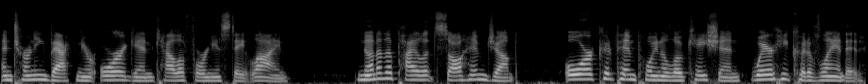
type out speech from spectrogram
and turning back near Oregon California state line. None of the pilots saw him jump or could pinpoint a location where he could have landed.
